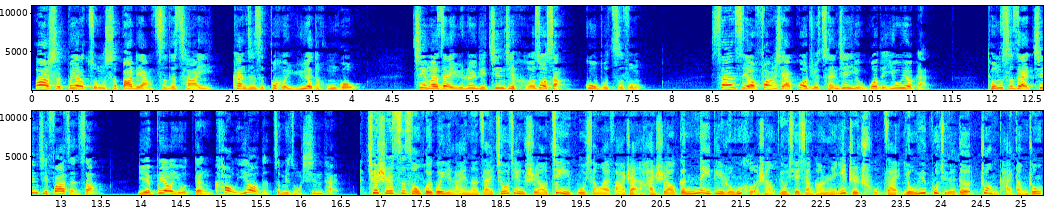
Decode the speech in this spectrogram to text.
二是不要总是把两次的差异看成是不可逾越的鸿沟，进而在与内地经济合作上固步自封；三是要放下过去曾经有过的优越感，同时在经济发展上也不要有等靠要的这么一种心态。确实，自从回归以来呢，在究竟是要进一步向外发展，还是要跟内地融合上，有些香港人一直处在犹豫不决的状态当中。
